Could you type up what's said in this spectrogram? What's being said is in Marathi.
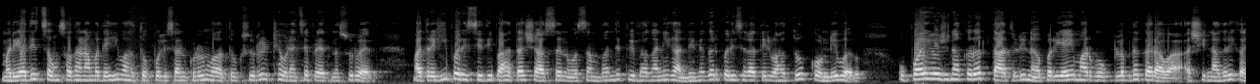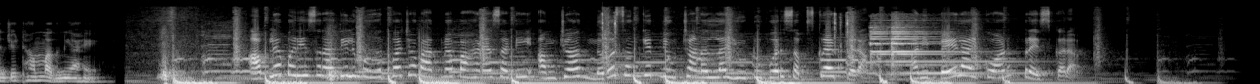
मर्यादित संसाधनामध्येही वाहतूक पोलिसांकडून वाहतूक सुरळीत ठेवण्याचे प्रयत्न सुरू आहेत. मात्र ही परिस्थिती पाहता शासन व संबंधित विभागांनी गांधीनगर परिसरातील वाहतूक कोंडीवर उपाययोजना करत तातडीनं पर्यायी मार्ग उपलब्ध करावा अशी नागरिकांची ठाम मागणी आहे. आपल्या परिसरातील महत्त्वाच्या बातम्या पाहण्यासाठी आमच्या नवसंकेत न्यूज चॅनलला यूट्यूबवर सबस्क्राईब करा आणि बेल आयकॉन प्रेस करा.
